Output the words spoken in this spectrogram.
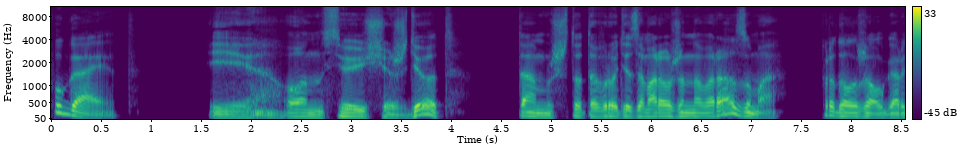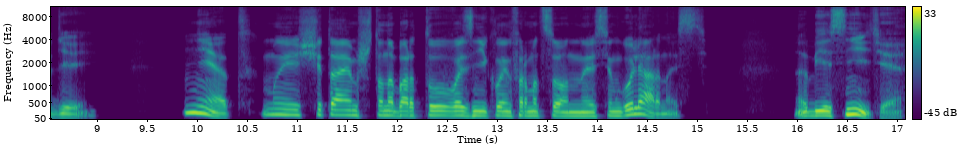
пугает. И он все еще ждет? Там что-то вроде замороженного разума? Продолжал Гордей. Нет, мы считаем, что на борту возникла информационная сингулярность. Объясните.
